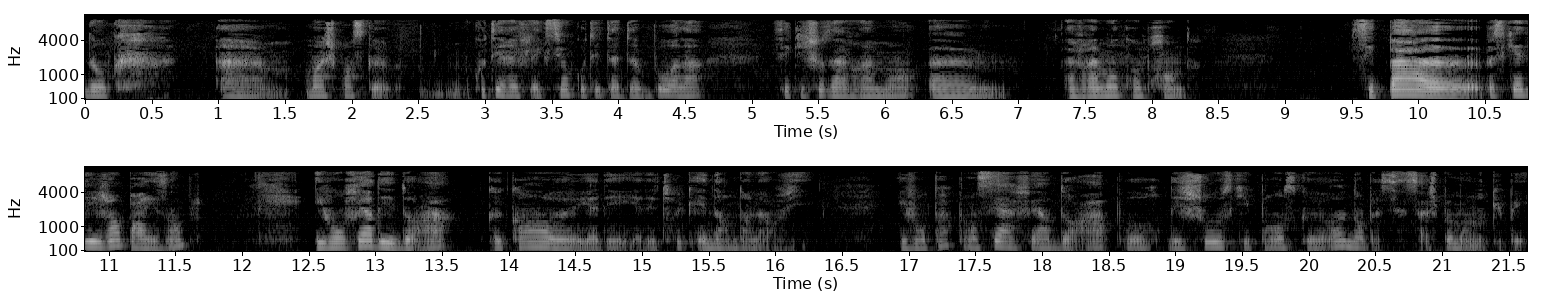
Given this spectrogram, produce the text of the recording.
Donc, moi je pense que côté réflexion, côté tadabour, là, c'est quelque chose à vraiment, euh, à vraiment comprendre. C'est pas euh, parce qu'il y a des gens, par exemple, ils vont faire des doigts que quand euh, il, y il y a des trucs énormes dans leur vie, ils vont pas penser à faire doigts pour des choses qui pensent que oh non, bah, c'est ça, je peux m'en occuper.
